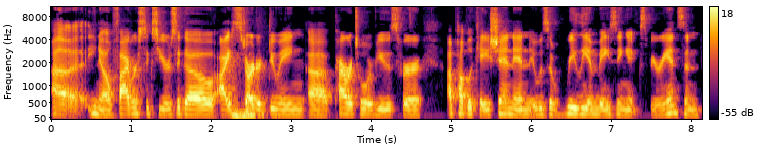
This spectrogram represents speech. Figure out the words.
uh, you know five or six years ago. I mm-hmm. started doing uh, power tool reviews for a publication and it was a really amazing experience. And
